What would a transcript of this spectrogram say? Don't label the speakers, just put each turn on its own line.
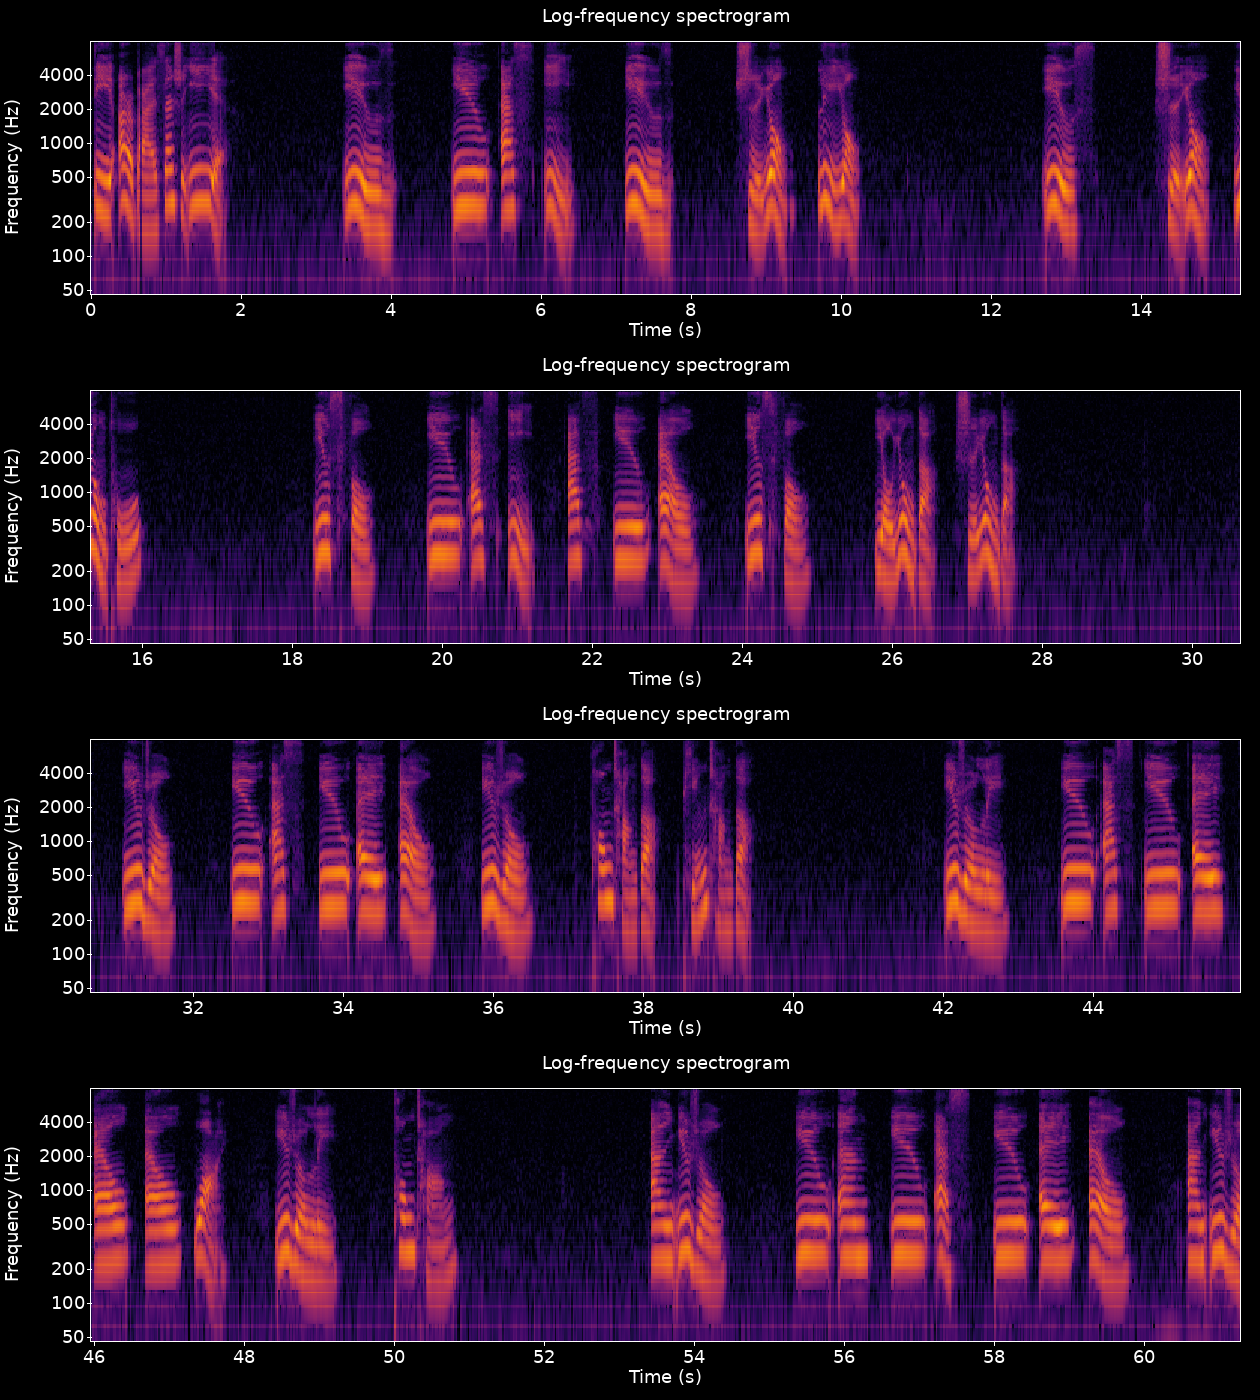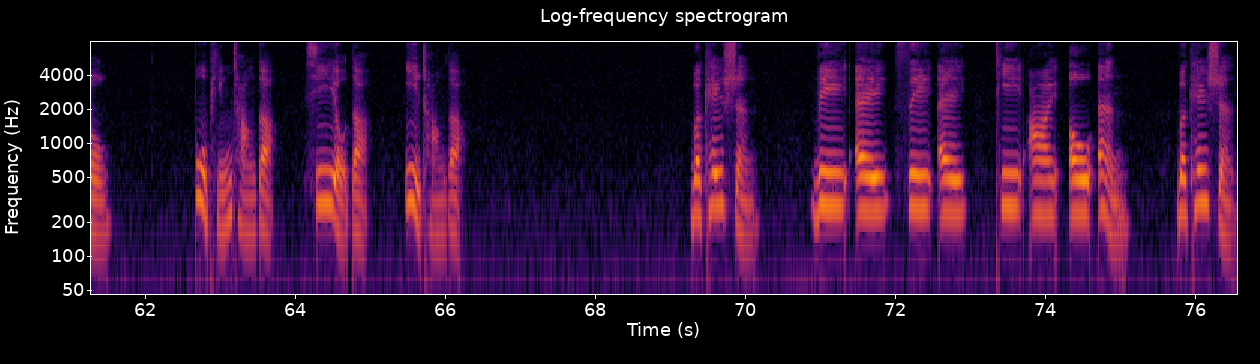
第二百三十一页。use，u s e，use，使用、利用。use，使用、用途。useful，u s e f u l，useful，有用的、实用的。usual, u s u a l, usual, 通常的、平常的。usually, u s u a l l y, usually, 通常。unusual, u n u s u a l unusual，不平常的、稀有的、异常的。vacation，v a c a t i o n，vacation，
